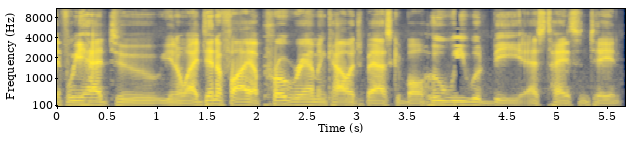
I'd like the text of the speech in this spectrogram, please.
if we had to, you know, identify a program in college basketball, who we would be as Titus and Tate.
